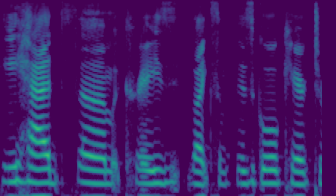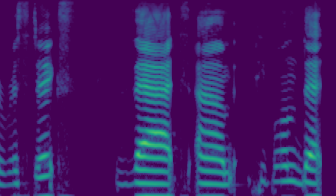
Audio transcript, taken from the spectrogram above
he had some crazy, like some physical characteristics that um, people that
